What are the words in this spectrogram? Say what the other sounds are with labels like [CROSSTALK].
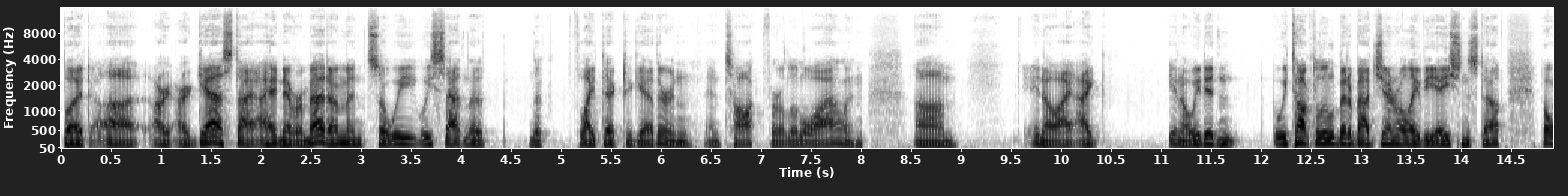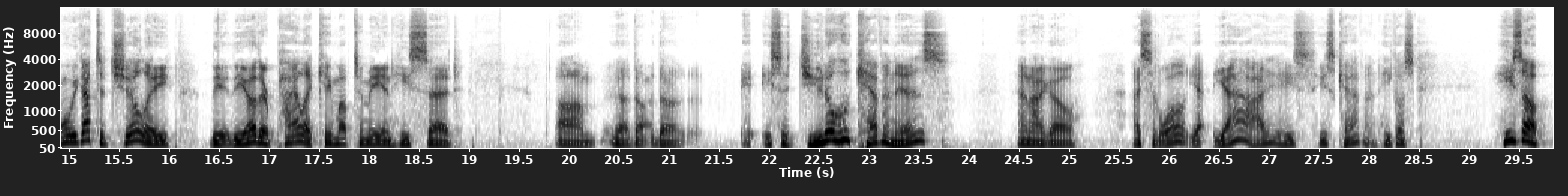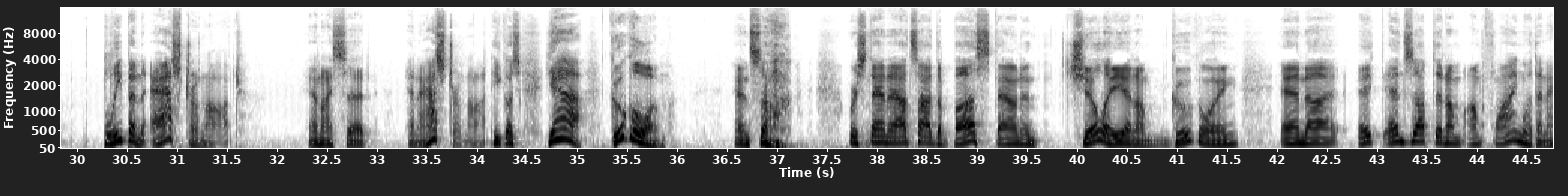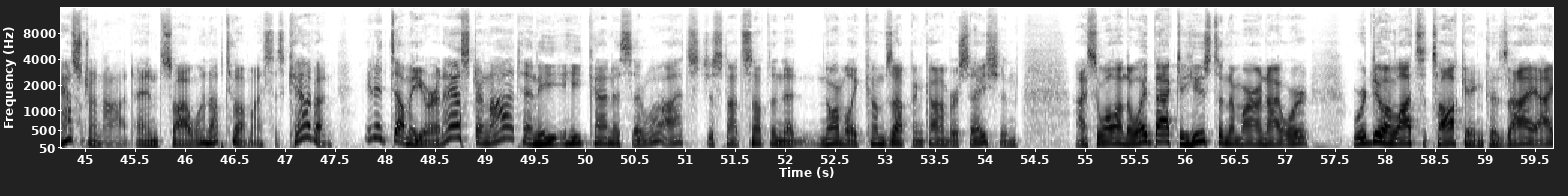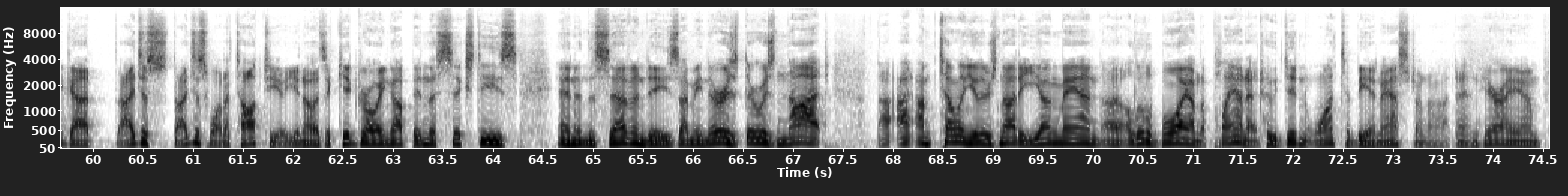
But uh, our, our guest, I, I, had never met him, and so we, we sat in the, the flight deck together and, and talked for a little while. And, um, you know, I, I, you know, we didn't, we talked a little bit about general aviation stuff. But when we got to Chile, the, the other pilot came up to me and he said, um, the, the, the he said, "Do you know who Kevin is?" And I go, I said, well, yeah, yeah, he's he's Kevin. He goes, he's a bleeping astronaut. And I said, an astronaut? He goes, yeah, Google him. And so [LAUGHS] we're standing outside the bus down in Chile, and I'm Googling, and uh, it ends up that I'm, I'm flying with an astronaut. And so I went up to him. I says, Kevin, you didn't tell me you were an astronaut. And he, he kind of said, well, that's just not something that normally comes up in conversation. I said, well, on the way back to Houston tomorrow night, we're we're doing lots of talking because I I got I just I just want to talk to you. You know, as a kid growing up in the '60s and in the '70s, I mean, there is there was not I, am telling you, there's not a young man, uh, a little boy on the planet who didn't want to be an astronaut. And here I am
